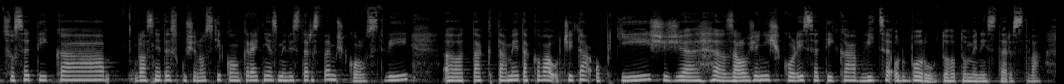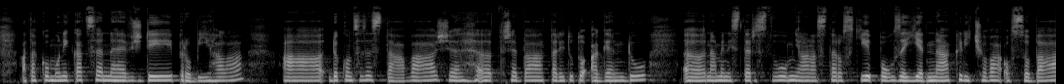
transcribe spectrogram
co se týká vlastně té zkušenosti konkrétně s ministerstvem školství, tak tam je taková určitá obtíž, že založení školy se týká více odborů tohoto ministerstva. A ta komunikace nevždy probíhala a dokonce se stává, že eh, třeba tady tuto agendu eh, na ministerstvu měla na starosti pouze jedna klíčová osoba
